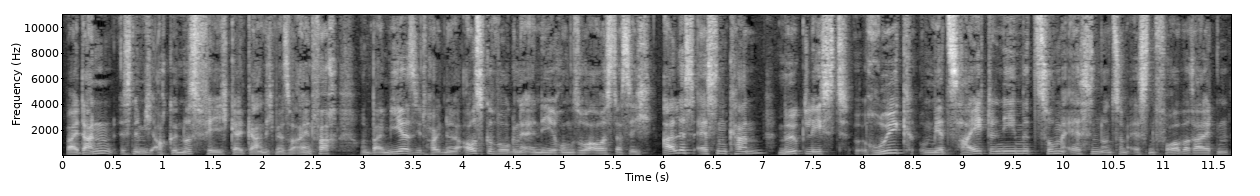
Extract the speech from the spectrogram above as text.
Weil dann ist nämlich auch Genussfähigkeit gar nicht mehr so einfach. Und bei mir sieht heute eine ausgewogene Ernährung so aus, dass ich alles essen kann, möglichst ruhig und mir Zeit nehme zum Essen und zum Essen vorbereiten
